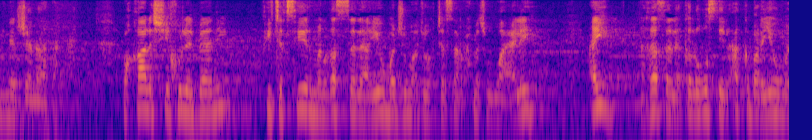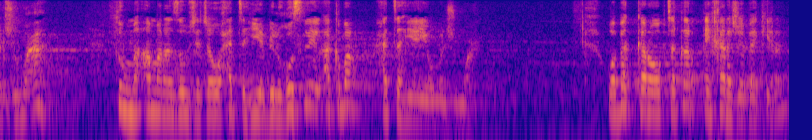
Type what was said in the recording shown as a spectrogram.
من الجنابة وقال الشيخ الألباني في تفسير من غسل يوم الجمعة واغتسل رحمة الله عليه أي غسل كالغسل الأكبر يوم الجمعة ثم أمر زوجته حتى هي بالغسل الأكبر حتى هي يوم الجمعة. وبكر وابتكر أي خرج باكرا.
